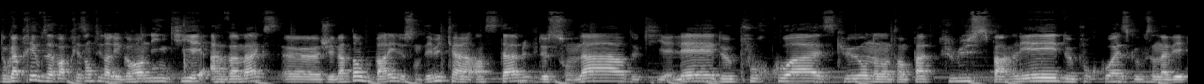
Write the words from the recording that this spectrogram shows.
Donc après vous avoir présenté dans les grandes lignes qui est Avamax, euh, je vais maintenant vous parler de son début de carrière instable, de son art, de qui elle est, de pourquoi est-ce qu'on n'en entend pas plus parler, de pourquoi est-ce que vous en avez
